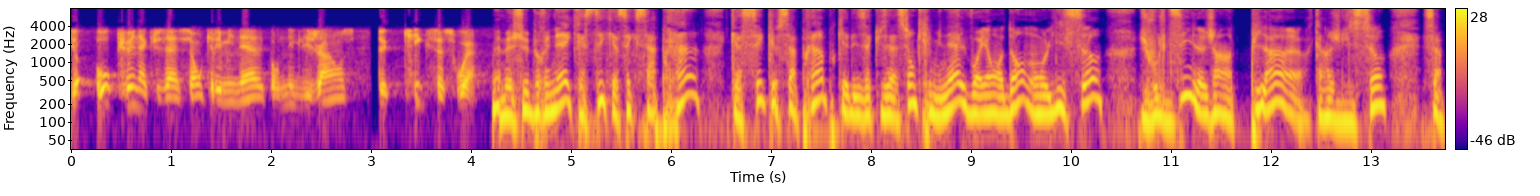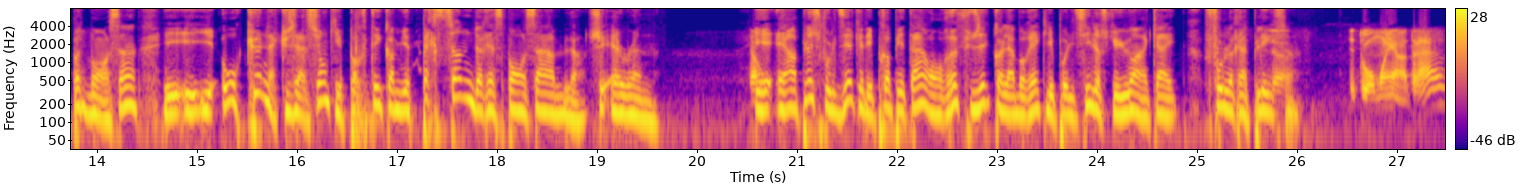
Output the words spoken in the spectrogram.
il n'y a aucune accusation criminelle pour négligence de qui que ce soit. Mais M. Brunet, qu'est-ce que ça prend? Qu'est-ce que ça prend pour qu'il y ait des accusations criminelles? Voyons donc, on lit ça. Je vous le dis, j'en pleure quand je lis ça. Ça n'a pas de bon sens. Et il n'y a aucune accusation qui est portée, comme il n'y a personne de responsable là, chez Aaron. Et, et en plus, il faut le dire que les propriétaires ont refusé de collaborer avec les policiers lorsqu'il y a eu enquête. faut le rappeler, Là, ça. C'est au moins entrave.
